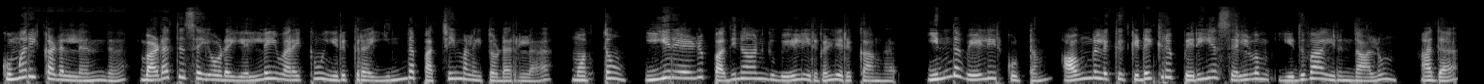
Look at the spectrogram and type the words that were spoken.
குமரி கடல்ல இருந்து வட திசையோட எல்லை வரைக்கும் இருக்கிற இந்த பச்சைமலை தொடர்ல மொத்தம் ஈரேழு பதினான்கு வேலியர்கள் இருக்காங்க. இந்த வேளிர் கூட்டம் அவங்களுக்கு கிடைக்கிற பெரிய செல்வம் எதுவா இருந்தாலும் அத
